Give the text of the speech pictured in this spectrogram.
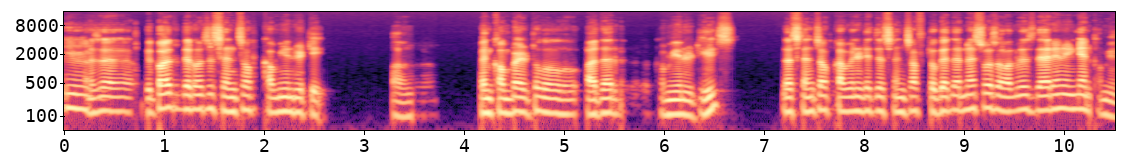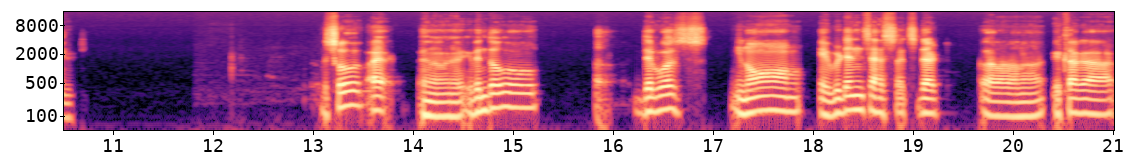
As a, because there was a sense of community uh, when compared to other communities. The sense of community, the sense of togetherness was always there in Indian community. So, I, uh, even though uh, there was no evidence as such that uh, itlaga,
